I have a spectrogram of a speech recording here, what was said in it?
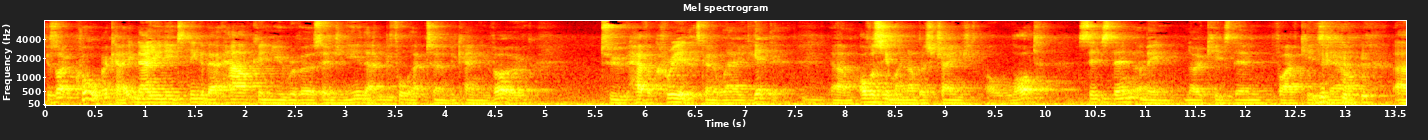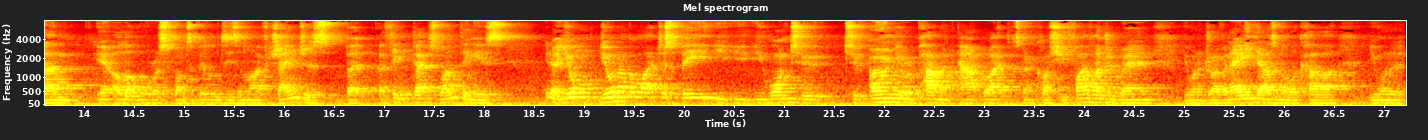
he's like, cool, okay. Now you need to think about how can you reverse engineer that before that term became in vogue, to have a career that's going to allow you to get there. Um, obviously, my numbers changed a lot since then. I mean, no kids then, five kids now. um, you know, a lot more responsibilities and life changes. But I think that's one thing is, you know, your, your number might just be you, you, want to, to own your apartment outright. That's going to cost you 500 grand. You want to drive an $80,000 car. You want to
